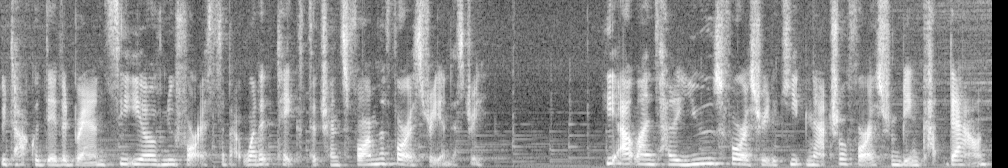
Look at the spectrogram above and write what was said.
We talk with David Brand, CEO of New Forests, about what it takes to transform the forestry industry He outlines how to use forestry to keep natural forests from being cut down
